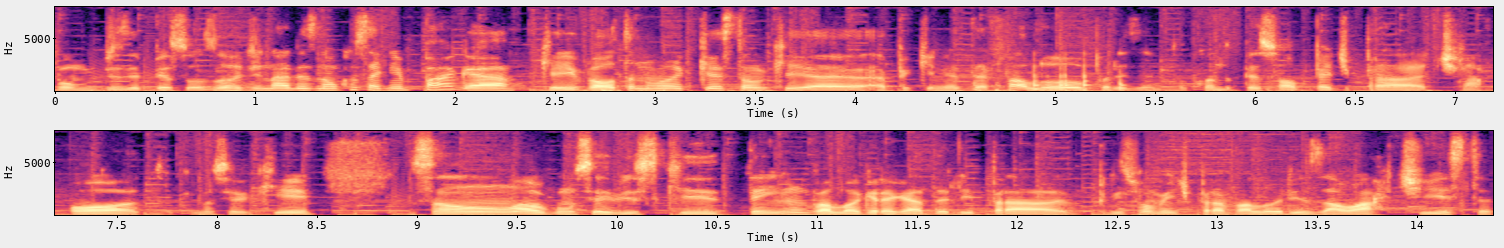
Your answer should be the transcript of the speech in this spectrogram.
vamos dizer, pessoas ordinárias não conseguem pagar. Que aí volta numa questão que a, a Pequena até falou, por exemplo, quando o pessoal pede pra tirar foto, que não sei o que, são alguns serviços que têm um valor agregado ali para, principalmente para valorizar o artista.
